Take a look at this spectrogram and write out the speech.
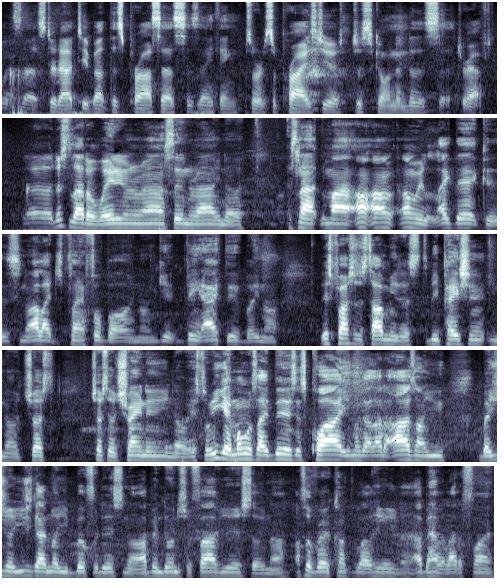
What's uh, stood out to you about this process? Has anything sort of surprised you just going into this uh, draft? Uh, there's a lot of waiting around, sitting around. You know, it's not my. I, I, don't really like that because you know I like just playing football. You know, and get being active. But you know, this process has taught me just to be patient. You know, trust trust your training. You know, it's when you get moments like this, it's quiet. You know, got a lot of eyes on you. But you know, you just gotta know you're built for this. You know, I've been doing this for five years, so you know, I feel very comfortable out here. You know, I've been having a lot of fun.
